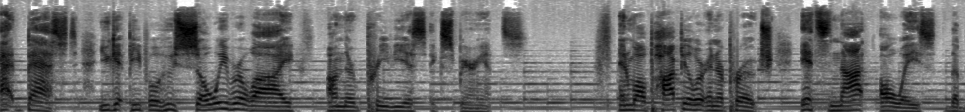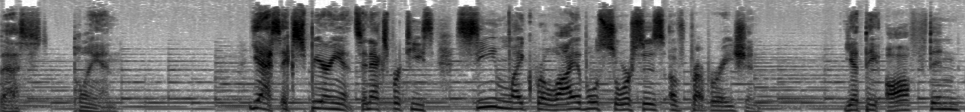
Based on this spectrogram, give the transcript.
At best, you get people who solely rely on their previous experience. And while popular in approach, it's not always the best plan. Yes, experience and expertise seem like reliable sources of preparation, yet they often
